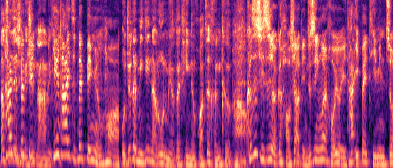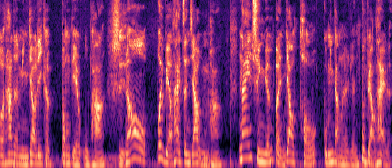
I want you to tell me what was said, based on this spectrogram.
他一直被去哪里？因为他一直被边缘化。我觉得民进党如果你们有在听的话，这很可怕哦。可是其实有一个好笑的点，就是因为侯友谊他一被提名之后，他的民调立刻崩跌五趴，是，然后未表态增加五趴。嗯那一群原本要投国民党的人不表态了，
